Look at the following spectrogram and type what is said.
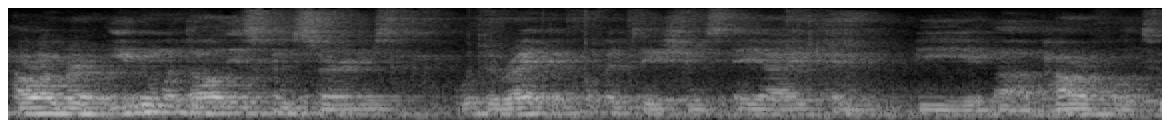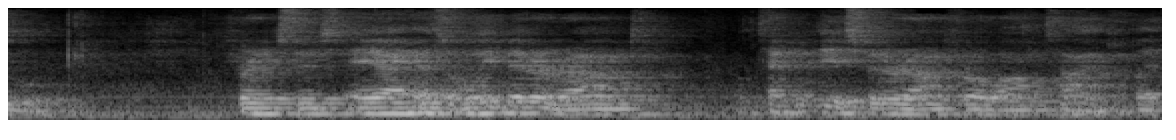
However, even with all these concerns, with the right implementations, AI can be a powerful tool. For instance, AI has only been around, well, technically it's been around for a long time, but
